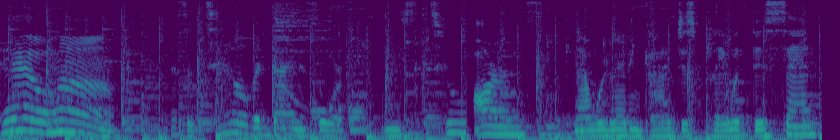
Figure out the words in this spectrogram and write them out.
tail, huh? That's a tail of a dinosaur. And these two arms. Now we're letting Kai just play with this sand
